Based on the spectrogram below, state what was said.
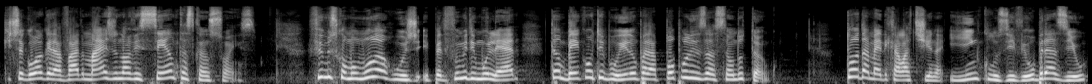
que chegou a gravar mais de 900 canções. Filmes como Mula Rouge e Perfume de Mulher também contribuíram para a popularização do tango. Toda a América Latina, e inclusive o Brasil,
